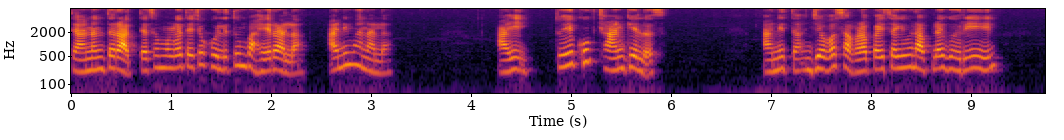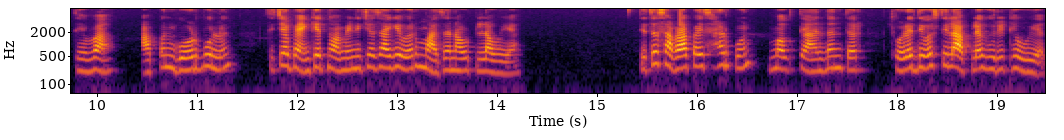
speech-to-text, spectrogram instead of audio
त्यानंतर आत्याचा मुलगा त्याच्या खोलीतून बाहेर आला आणि म्हणाला आई तू हे खूप छान केलंस. अनिता जेव्हा सगळा पैसा घेऊन आपल्या घरी येईल तेव्हा आपण गोड बोलून तिच्या बँकेत नॉमिनीच्या जागेवर माझं नाव लावूया. तिचा सगळा पैसा हडपून मग त्यानंतर थोडे दिवस तिला आपल्या घरी ठेवूयात.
